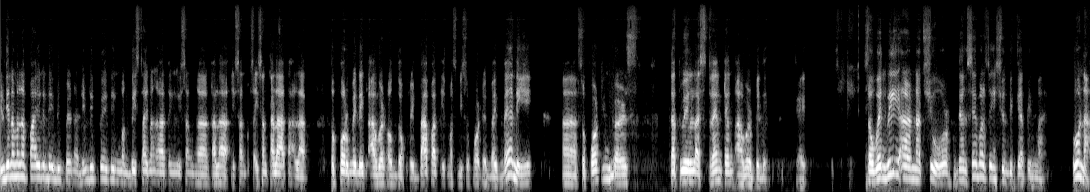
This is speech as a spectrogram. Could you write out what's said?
ngayon. Hindi naman ang payo ni David Bernard, hindi pwedeng mag-base tayo ng ating isang uh, tala, isang sa isang talata lang to formulate our own doctrine. Dapat it must be supported by many uh, supporting verse that will uh, strengthen our belief. Okay. So when we are not sure, then several things should be kept in mind. Una,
